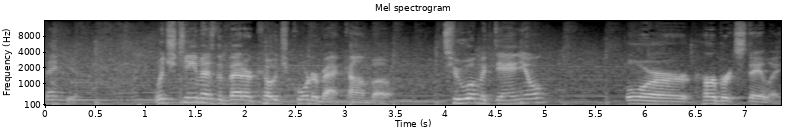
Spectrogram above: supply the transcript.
Thank you. Which team has the better coach quarterback combo? Tua McDaniel or Herbert Staley?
